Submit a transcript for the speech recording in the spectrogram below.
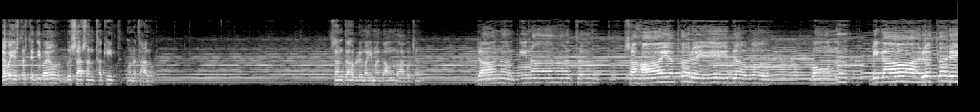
जब यस्तो स्थिति भयो दुशासन थकित हुन थाल्यो सन्तहरूले महिमा गाउनु भएको छ जानकीनाथ सहाय करे जब। कौन बिगार करे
